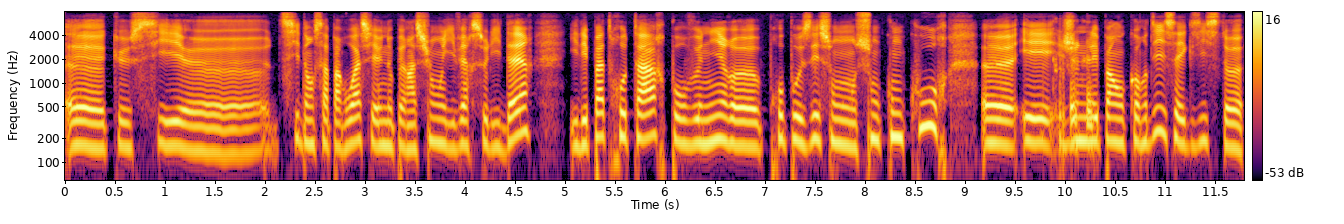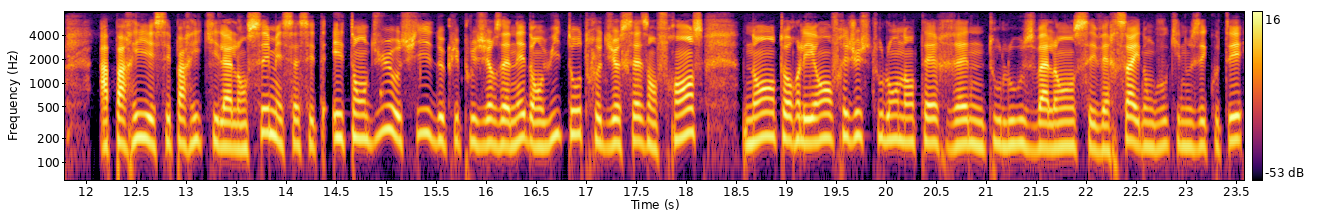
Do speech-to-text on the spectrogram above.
euh, que si, euh, si dans sa paroisse il y a une opération hiver solidaire, il n'est pas trop tard pour venir proposer son, son concours. et je ne l'ai pas encore dit, ça existe à Paris et c'est Paris qui l'a lancé, mais ça s'est étendu aussi depuis plusieurs années dans huit autres diocèses en France Nantes, Orléans, Fréjus, Toulon, Nanterre, Rennes, Toulouse, Valence et Versailles. Donc vous qui nous écoutez,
